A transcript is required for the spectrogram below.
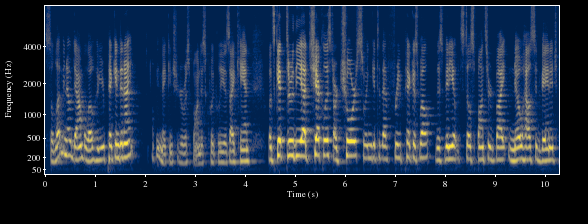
So let me know down below who you're picking tonight. I'll be making sure to respond as quickly as I can. Let's get through the uh, checklist, our chores, so we can get to that free pick as well. This video is still sponsored by No House Advantage,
